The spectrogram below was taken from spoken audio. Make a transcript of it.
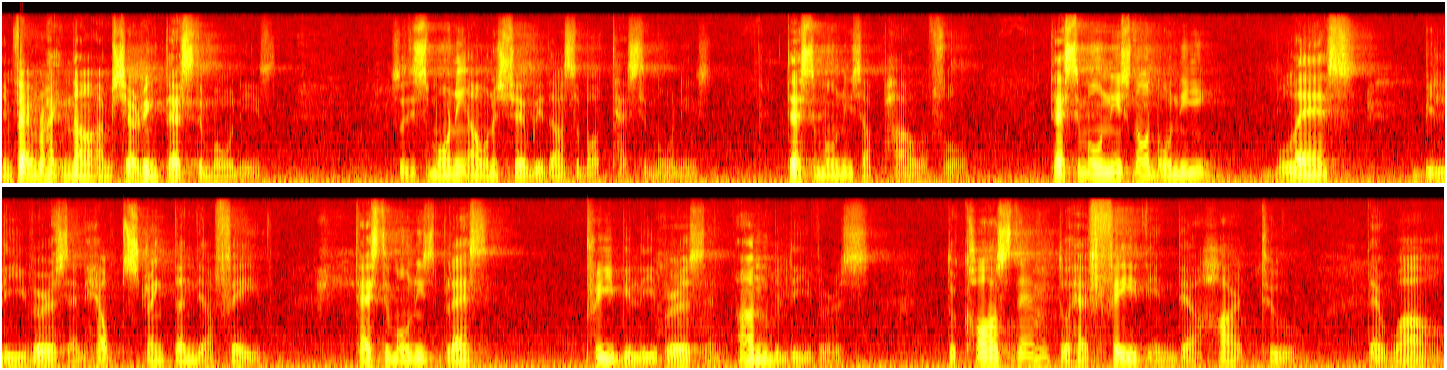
In fact, right now I'm sharing testimonies. So this morning I want to share with us about testimonies. Testimonies are powerful. Testimonies not only bless believers and help strengthen their faith, testimonies bless pre believers and unbelievers to cause them to have faith in their heart too. That, wow,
